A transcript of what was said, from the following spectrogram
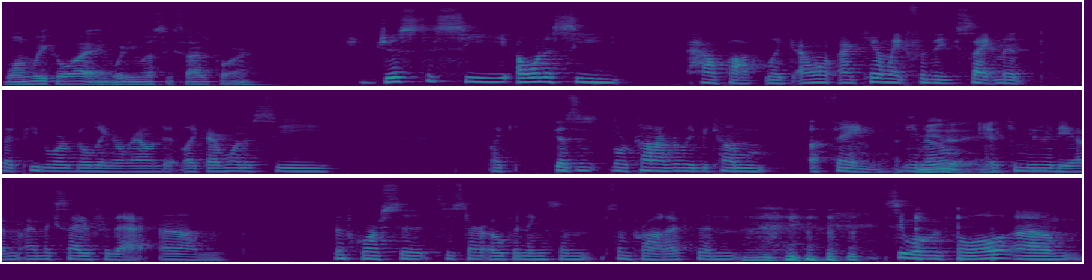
one week away. What are you most excited for? Just to see, I want to see how pop. Like I want, I can't wait for the excitement that people are building around it. Like I want to see, like does this Lorcana really become a thing? A you know, community. a community. I'm I'm excited for that. Um, and of course to, to start opening some some product and see what we pull. Um,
